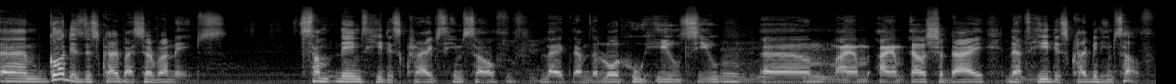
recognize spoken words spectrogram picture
um, God is described by several names. Some names he describes himself, like I'm the Lord who heals you. Mm. Um, mm. I am I am El Shaddai. That's he mm. describing himself.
